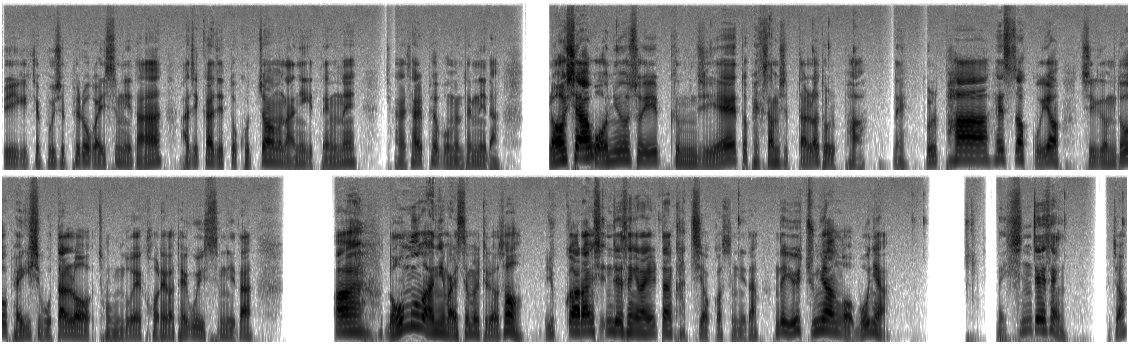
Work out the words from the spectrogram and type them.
주의 깊게 보실 필요가 있습니다. 아직까지 또 고점은 아니기 때문에 잘 살펴보면 됩니다. 러시아 원유 수입 금지에 또 130달러 돌파. 네, 돌파했었고요. 지금도 125달러 정도의 거래가 되고 있습니다. 아, 너무 많이 말씀을 드려서 유가랑 신재생이랑 일단 같이 엮었습니다. 근데 여기 중요한 거 뭐냐? 네, 신재생. 그죠?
